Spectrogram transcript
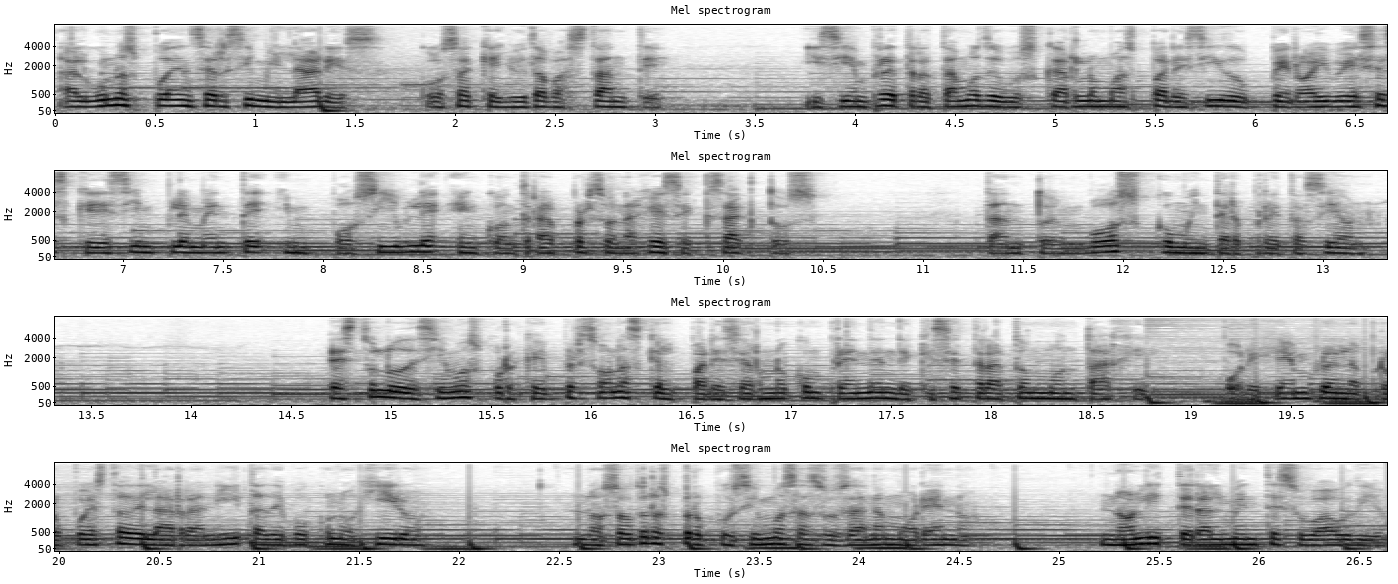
Algunos pueden ser similares, cosa que ayuda bastante, y siempre tratamos de buscar lo más parecido, pero hay veces que es simplemente imposible encontrar personajes exactos, tanto en voz como interpretación. Esto lo decimos porque hay personas que al parecer no comprenden de qué se trata un montaje. Por ejemplo, en la propuesta de la ranita de Boku no Hiro, nosotros propusimos a Susana Moreno, no literalmente su audio.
